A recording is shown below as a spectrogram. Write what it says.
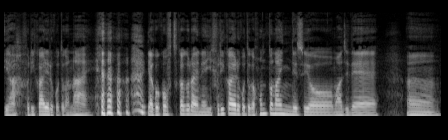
いや、振り返れることがない。いや、ここ2日ぐらいね、振り返ることが本当ないんですよ、マジで。うん。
